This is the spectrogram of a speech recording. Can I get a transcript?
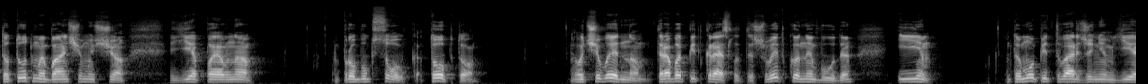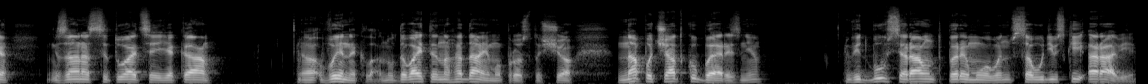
то тут ми бачимо, що є певна пробуксовка. Тобто, очевидно, треба підкреслити, швидко не буде, і тому підтвердженням є зараз ситуація, яка виникла. Ну, давайте нагадаємо просто, що на початку березня відбувся раунд перемовин в Саудівській Аравії.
